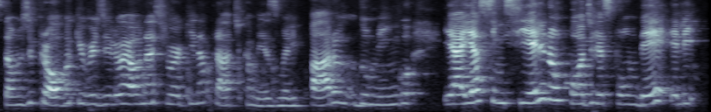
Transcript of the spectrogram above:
estamos de prova que o Virgílio é o networking na prática mesmo. Ele para o domingo, e aí, assim, se ele não pode responder, ele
